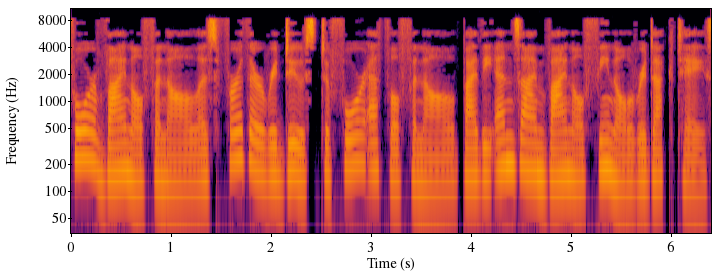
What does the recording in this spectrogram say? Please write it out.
4-vinylphenol is further reduced to 4-ethylphenol by the enzyme vinyl phenol reductase.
